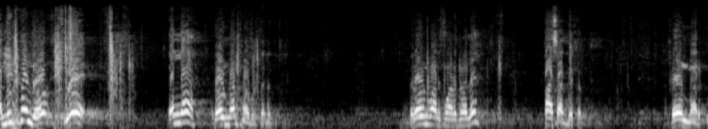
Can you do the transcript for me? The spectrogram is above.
ಅಲ್ಲಿ ಇಟ್ಕೊಂಡು ಎ ಎಲ್ಲ ರೌಂಡ್ ಮಾರ್ಕ್ ಮಾಡ್ಬಿಡ್ತಾನೆ ಅದಕ್ಕೆ. ರೌಂಡ್ ಮಾರ್ಕ್ ಮಾಡಿದ್ಮೇಲೆ ಪಾಸ್ ಆಗ್ಬೇಕದು ರೌಂಡ್ ಮಾರ್ಕ್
